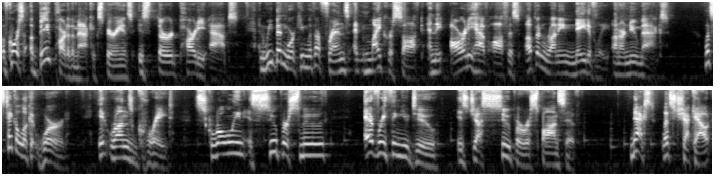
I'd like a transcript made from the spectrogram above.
Of course, a big part of the Mac experience is third party apps. And we've been working with our friends at Microsoft, and they already have Office up and running natively on our new Macs. Let's take a look at Word. It runs great. Scrolling is super smooth, everything you do is just super responsive. Next, let's check out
